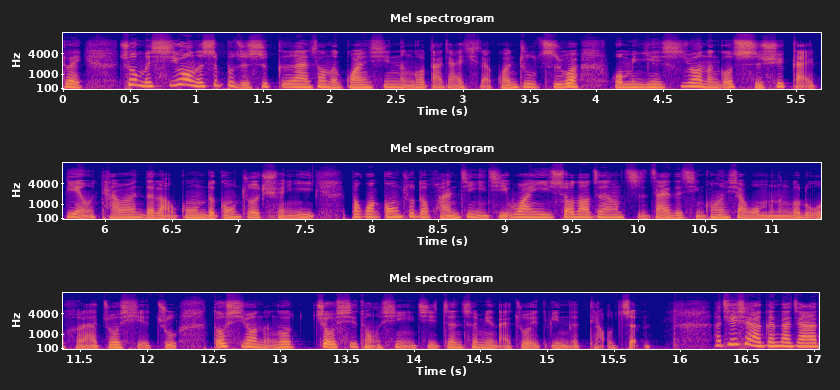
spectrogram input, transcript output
对，所以我们希望的是，不只是个案上的关心能够大家一起来关注之外，我们也希望能够持续改变台湾的老公的工作权益，包括工作的环境，以及万一受到这样职灾的情况下，我们能够如何来做协助，都希望能够就系统性以及政策面来做一定的调整。那接下来跟大家。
